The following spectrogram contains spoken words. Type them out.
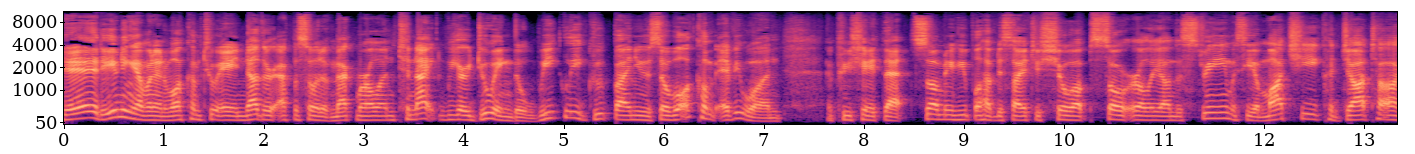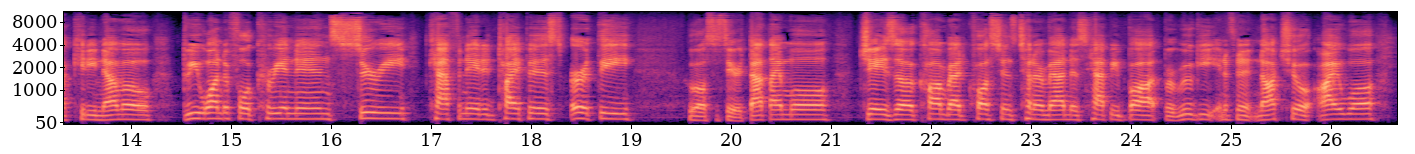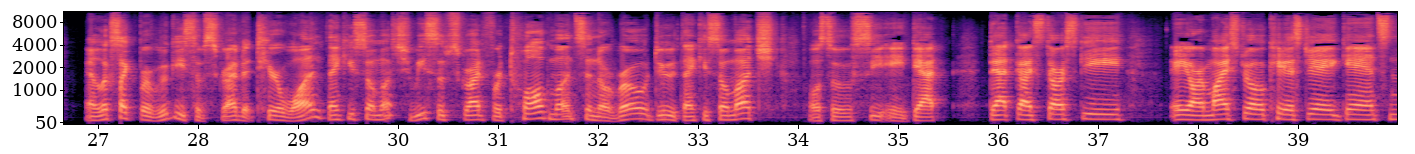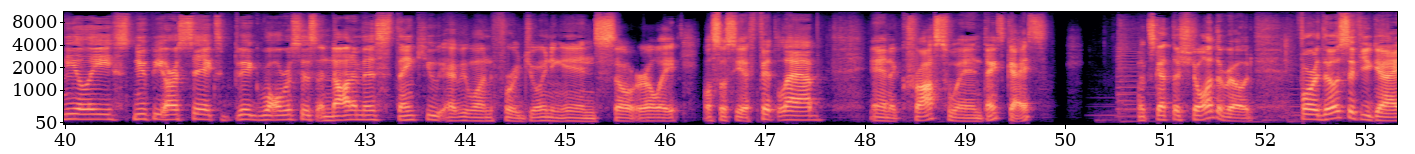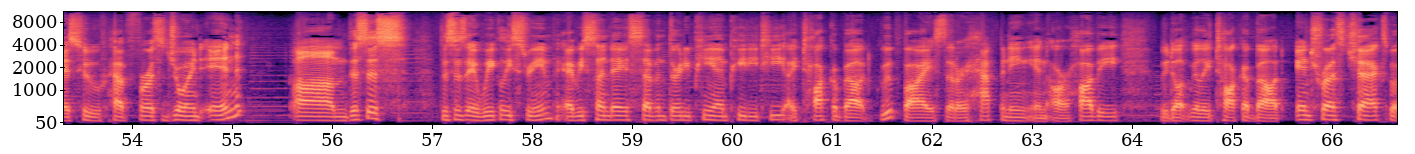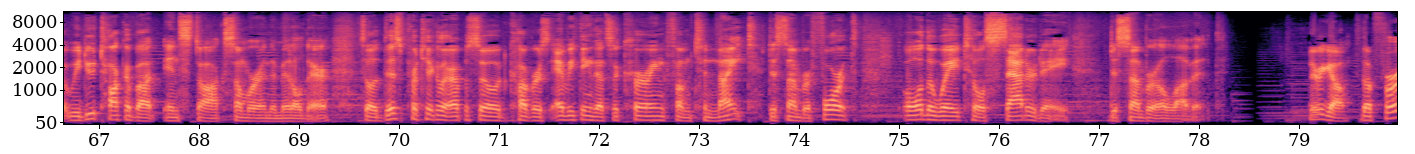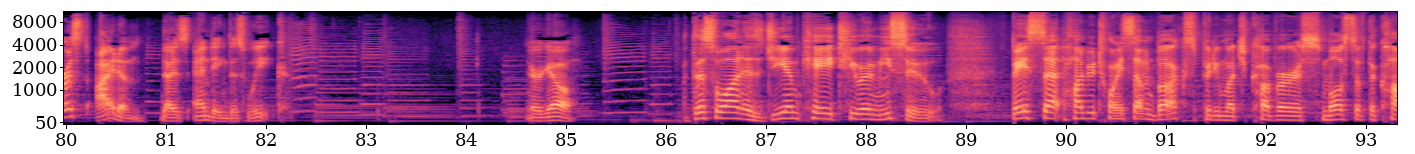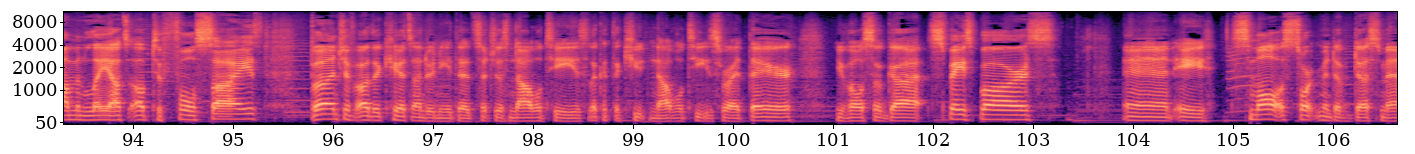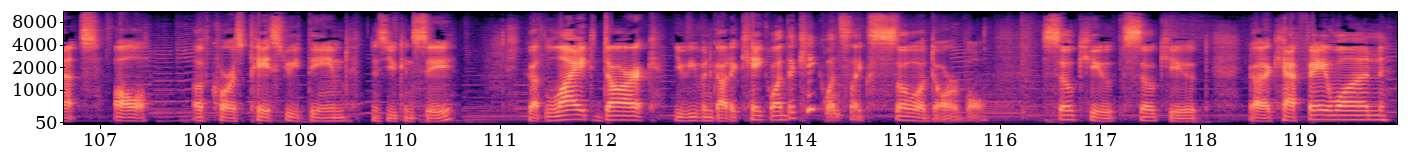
Good evening, everyone, and welcome to another episode of Mech Merlin. Tonight we are doing the weekly group buy news, so welcome everyone. Appreciate that so many people have decided to show up so early on the stream. I see Amachi, Kajata, Kitty Namo, Three Wonderful Koreanins, Suri, Caffeinated Typist, Earthy, who else is here? Tataimo, Jaza, Comrade Questions, Tenor Madness, Happy Bot, Barugi, Infinite Nacho, Iowa, and it looks like Barugi subscribed at tier 1. Thank you so much. We subscribed for 12 months in a row. Dude, thank you so much. Also see a Dat, Dat Guy Starsky, AR Maestro, KSJ, Gantz, Neely, Snoopy R6, Big Walruses, Anonymous. Thank you everyone for joining in so early. Also see a Fit Lab and a Crosswind. Thanks guys. Let's get the show on the road. For those of you guys who have first joined in, um, this is this is a weekly stream every Sunday, 7:30 p.m. PDT. I talk about group buys that are happening in our hobby. We don't really talk about interest checks, but we do talk about in stock somewhere in the middle there. So this particular episode covers everything that's occurring from tonight, December 4th, all the way till Saturday, December 11th. There we go. The first item that is ending this week. There we go. This one is GMK Tiramisu. Base set 127 bucks, pretty much covers most of the common layouts up to full size. Bunch of other kits underneath it, such as novelties. Look at the cute novelties right there. You've also got space bars and a small assortment of dust mats, all of course pastry themed, as you can see. You've got light, dark, you've even got a cake one. The cake one's like so adorable. So cute, so cute. Got a cafe one,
